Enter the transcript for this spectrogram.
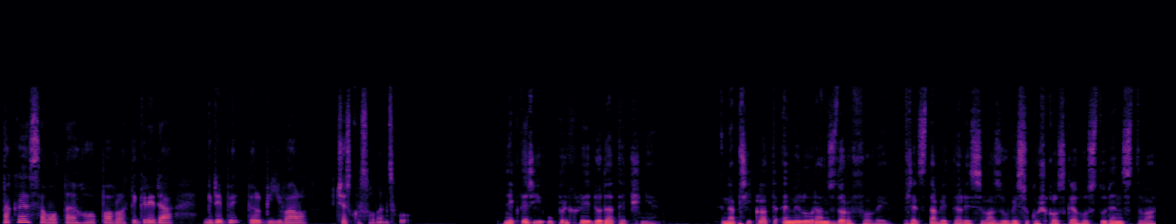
také samotného Pavla Tigrida, kdyby byl býval v Československu. Někteří uprchli dodatečně. Například Emilu Ransdorfovi, představiteli Svazu vysokoškolského studentstva,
